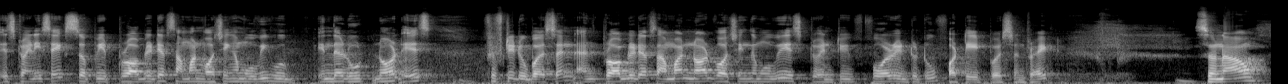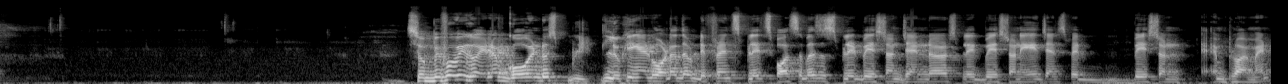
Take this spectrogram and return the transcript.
is 26. So probability of someone watching a movie who in the root node is 52% and probability of someone not watching the movie is 24 into 2, 48%, right? So now So before we kind of go into looking at what are the different splits possible, so split based on gender, split based on age, and split based on employment,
